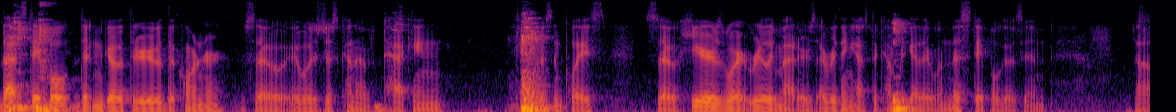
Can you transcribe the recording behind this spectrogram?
that staple didn't go through the corner, so it was just kind of tacking canvas in place. So here's where it really matters. Everything has to come together when this staple goes in. Um,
